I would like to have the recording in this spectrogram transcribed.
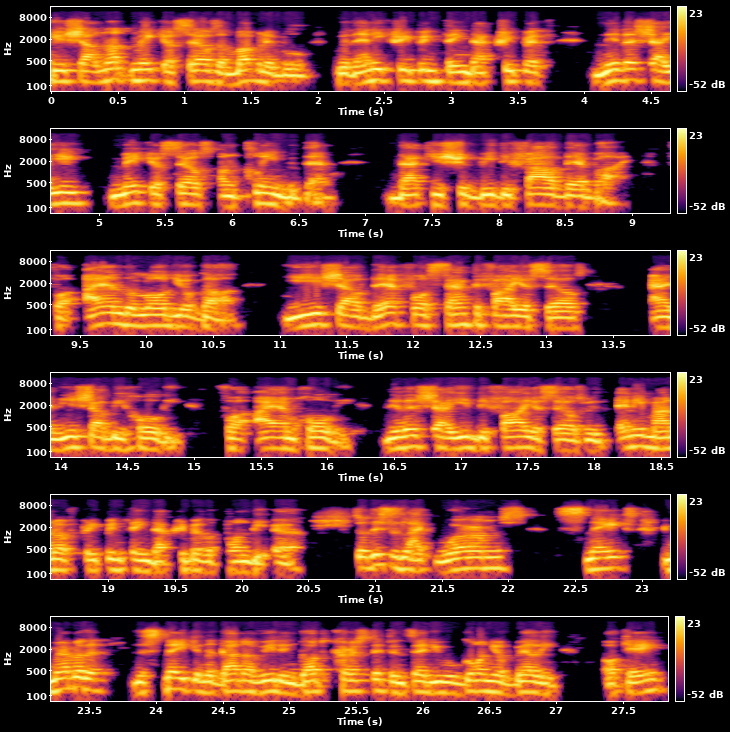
You shall not make yourselves abominable with any creeping thing that creepeth, neither shall ye make yourselves unclean with them, that ye should be defiled thereby. For I am the Lord your God. Ye shall therefore sanctify yourselves, and ye shall be holy, for I am holy. Neither shall ye defile yourselves with any manner of creeping thing that creepeth upon the earth. So this is like worms, snakes. Remember the, the snake in the Garden of Eden, God cursed it and said, You will go on your belly, okay,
